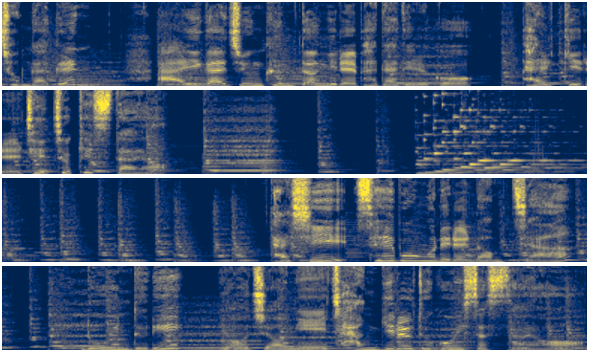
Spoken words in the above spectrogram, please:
총각은 아이가 준 금덩이를 받아들고 발길을 재촉했어요. 다시 새 봉우리를 넘자 노인들이 여전히 장기를 두고 있었어요.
